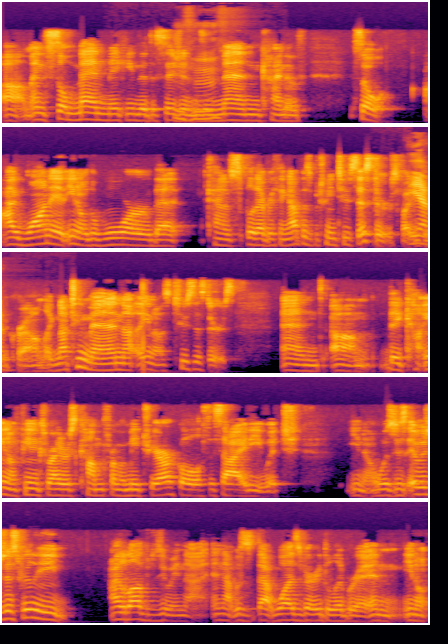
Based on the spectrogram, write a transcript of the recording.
um, and still men making the decisions mm-hmm. and men kind of. So I wanted, you know, the war that kind of split everything up is between two sisters fighting yeah. for the crown, like not two men, not, you know, it's two sisters, and um, they, you know, Phoenix Riders come from a matriarchal society, which, you know, was just it was just really I loved doing that, and that was that was very deliberate. And you know,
